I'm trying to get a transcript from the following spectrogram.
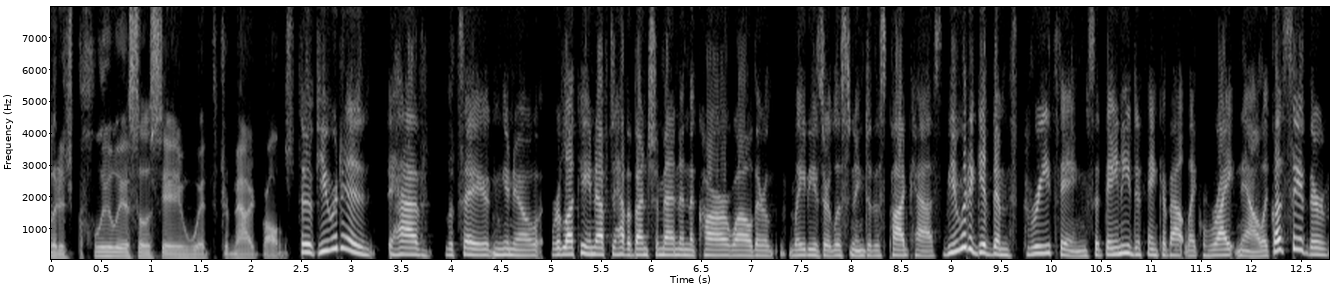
but it's clearly associated with dramatic problems. So if you were to have, let's say, you know, we're lucky enough to have a bunch of men in the car while their ladies are listening to this podcast, if you were to give them three things that they need to think about like right now, like let's say they're,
